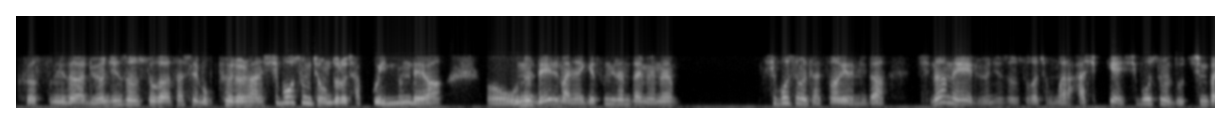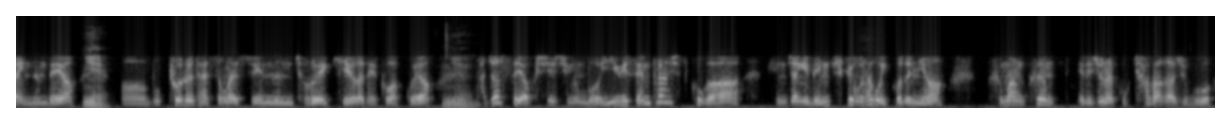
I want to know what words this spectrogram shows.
그렇습니다. 류현진 선수가 사실 목표를 한 15승 정도로 잡고 있는데요. 어, 오늘 내일 만약에 승리를 한다면은 15승을 달성하게 됩니다. 지난해 류현진 선수가 정말 아쉽게 15승을 놓친 바 있는데요. 예. 어, 목표를 달성할 수 있는 절호의 기회가 될 것 같고요. 예. 다저스 역시 지금 뭐 2위 샌프란시스코가 굉장히 맹추격을 하고 있거든요. 그만큼 애리조나를 꼭 잡아가지고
